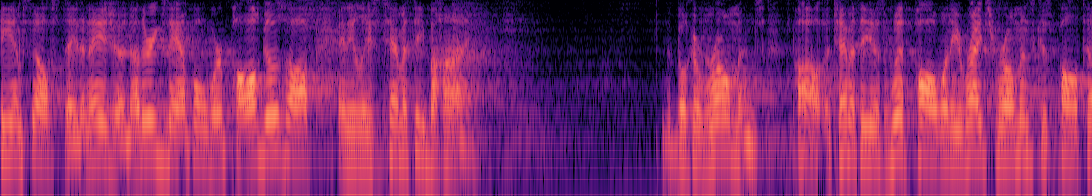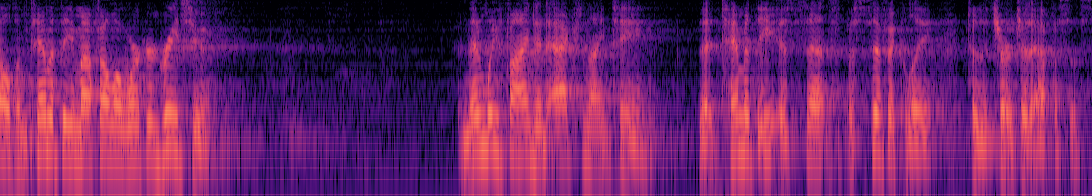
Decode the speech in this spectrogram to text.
he himself stayed in Asia. Another example where Paul goes off and he leaves Timothy behind. The book of Romans, Paul, Timothy is with Paul when he writes Romans because Paul tells him, Timothy, my fellow worker, greets you. And then we find in Acts 19 that Timothy is sent specifically to the church at Ephesus.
